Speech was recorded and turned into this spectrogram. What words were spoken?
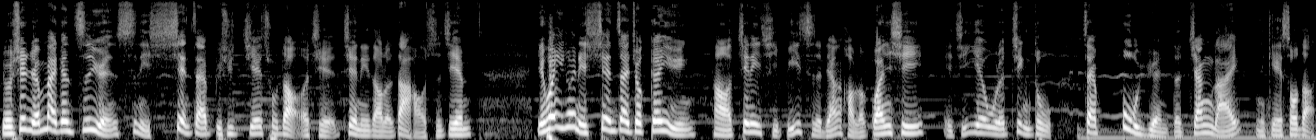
有些人脉跟资源是你现在必须接触到，而且建立到了大好时间，也会因为你现在就耕耘，好建立起彼此良好的关系以及业务的进度，在不远的将来，你可以收到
